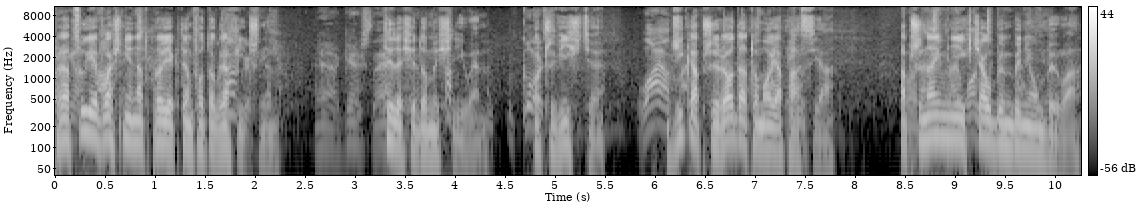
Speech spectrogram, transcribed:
Pracuję właśnie nad projektem fotograficznym. Tyle się domyśliłem. Oczywiście. Dzika przyroda to moja pasja. A przynajmniej chciałbym, by nią była.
